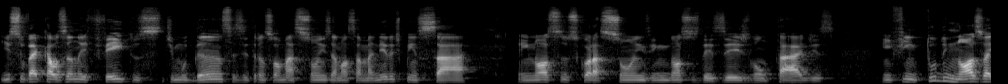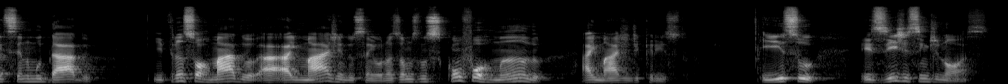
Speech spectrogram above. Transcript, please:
Isso vai causando efeitos de mudanças e transformações na nossa maneira de pensar, em nossos corações, em nossos desejos, vontades, enfim, tudo em nós vai sendo mudado e transformado à, imagem do Senhor. Nós vamos nos conformando à imagem de Cristo. E isso exige sim de nós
